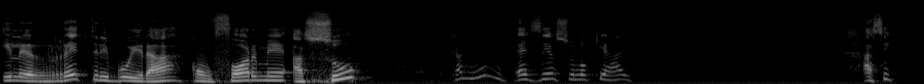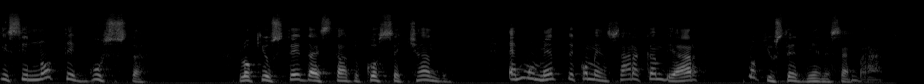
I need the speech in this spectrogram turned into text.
y le retribuirá conforme a su camino. Es eso lo que hay. Así que si no te gusta lo que usted ha estado cosechando, es momento de comenzar a cambiar lo que usted viene sembrando.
